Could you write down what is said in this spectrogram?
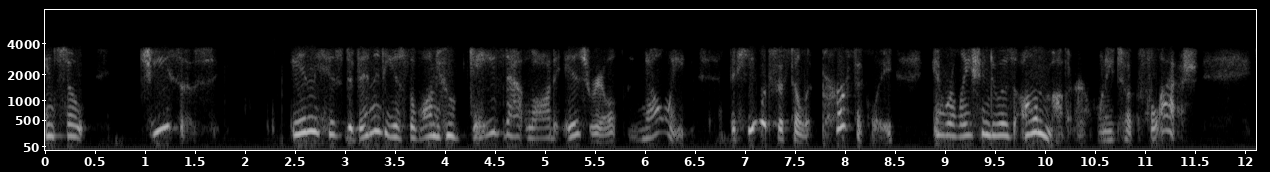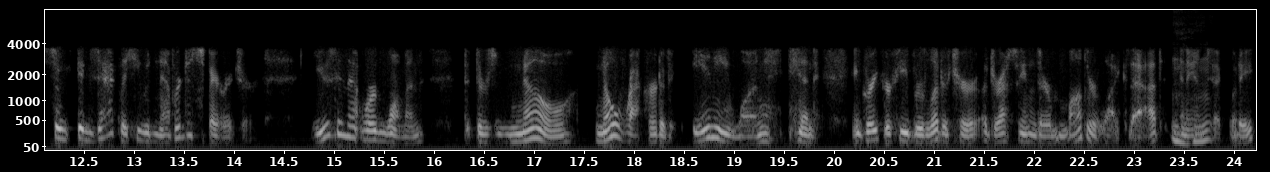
And so Jesus, in his divinity, is the one who gave that law to Israel, knowing that he would fulfill it perfectly in relation to his own mother when he took flesh. So exactly, he would never disparage her. Using that word woman, that there's no no record of anyone in in Greek or Hebrew literature addressing their mother like that mm-hmm. in antiquity.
